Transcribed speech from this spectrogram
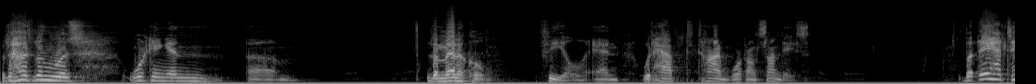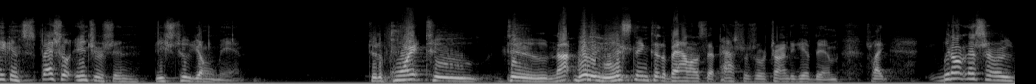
But the husband was working in um, the medical field and would have time work on Sundays. But they had taken special interest in these two young men to the point to, to not really listening to the balance that pastors were trying to give them. It's like, we don't necessarily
